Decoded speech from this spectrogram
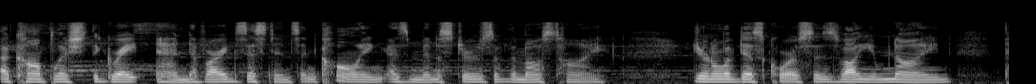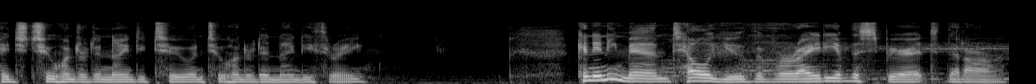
accomplish the great end of our existence and calling as ministers of the Most High. Journal of Discourses, Volume 9, page 292 and 293. Can any man tell you the variety of the Spirit that are?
